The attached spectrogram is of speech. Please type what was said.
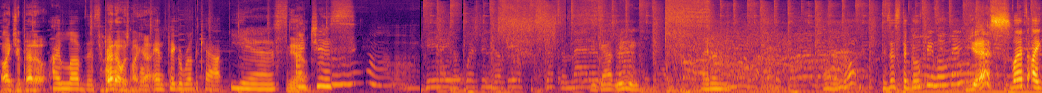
I like Geppetto. I love this. Geppetto whole- was my whole- guy. And Figaro the cat. Yes. Yeah. I just. You got me. I don't. I don't know. Is this the Goofy movie? Yes. Let's. I.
